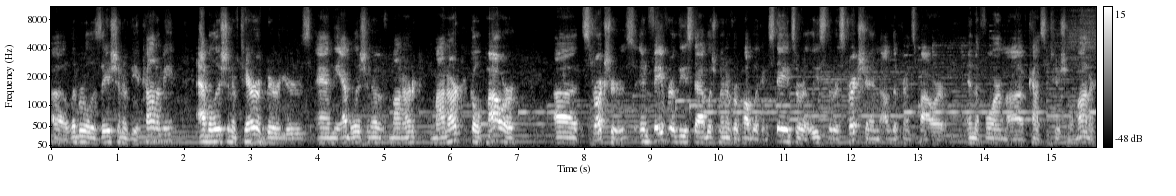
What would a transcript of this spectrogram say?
uh, liberalization of the economy, abolition of tariff barriers, and the abolition of monarch- monarchical power uh, structures in favor of the establishment of republican states, or at least the restriction of the prince power in the form of constitutional monarchy.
